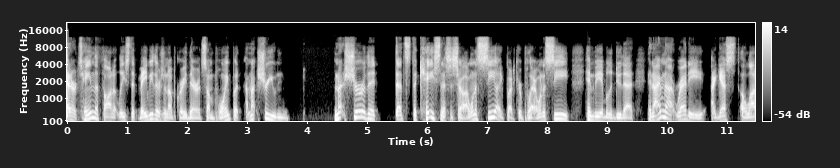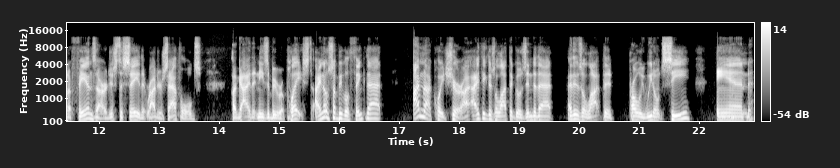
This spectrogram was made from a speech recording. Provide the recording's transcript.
entertain the thought at least that maybe there's an upgrade there at some point, but I'm not sure you I'm not sure that that's the case necessarily. I want to see Ike Boettger play. I want to see him be able to do that. And I'm not ready, I guess a lot of fans are, just to say that Roger Saffold's a guy that needs to be replaced. I know some people think that. I'm not quite sure. I, I think there's a lot that goes into that. I think there's a lot that probably we don't see. Mm-hmm. And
